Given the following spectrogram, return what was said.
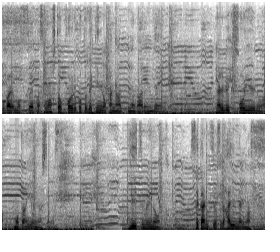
憧れ持つとやっぱその人を超えることできるのかなっていうのがあるんでなるべくそういうのは持たんようにはしてます。唯一無二の世界に通用する俳優になります。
